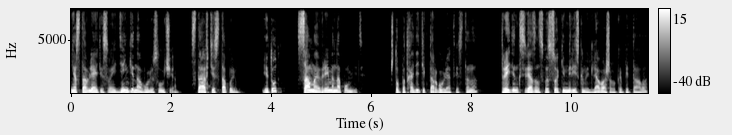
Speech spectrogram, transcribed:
Не оставляйте свои деньги на волю случая. Ставьте стопы. И тут самое время напомнить, что подходите к торговле ответственно, трейдинг связан с высокими рисками для вашего капитала,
